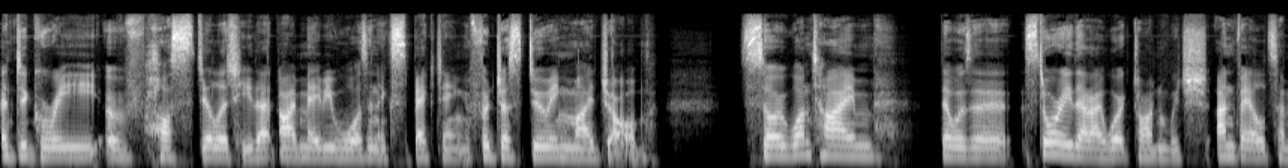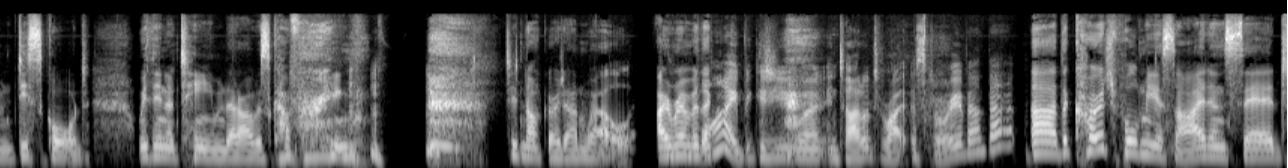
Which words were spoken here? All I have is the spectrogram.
a degree of hostility that I maybe wasn't expecting for just doing my job. So one time there was a story that I worked on which unveiled some discord within a team that I was covering. Did not go down well. I remember that why the, because you weren't entitled to write a story about that. Uh, the coach pulled me aside and said,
